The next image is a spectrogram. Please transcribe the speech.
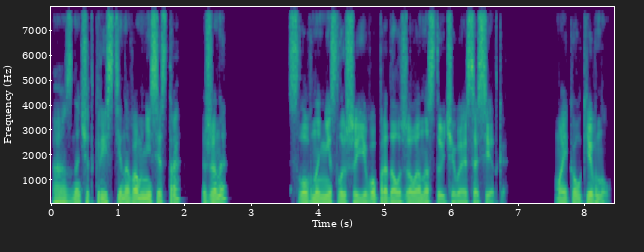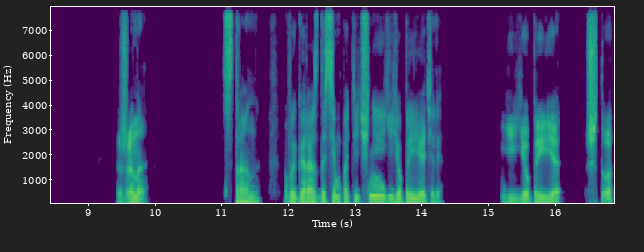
«А значит, Кристина вам не сестра? Жена?» Словно не слыша его, продолжала настойчивая соседка. Майкл кивнул. «Жена. «Странно. Вы гораздо симпатичнее ее приятеля». «Ее прия... что?»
